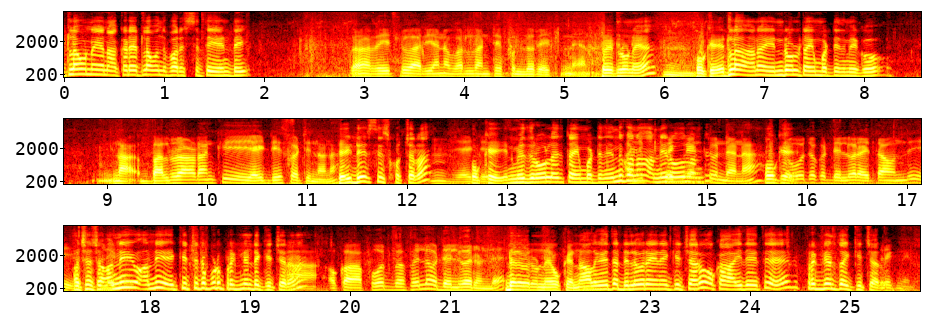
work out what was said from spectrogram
ఎట్లా ఉన్నాయి? అక్కడ ఎట్లా ఉంది పరిస్థితి? ఏంటి? రేట్లు హర్యానా వరలు అంటే ఫుల్ రేట్లు ఉన్నాయి రేట్లు ఉన్నాయా ఓకే ఎట్లా? అన్న ఎన్ని రోజులు టైం పట్టింది మీకు? నా బలు రావడానికి ఎయిట్ డేస్ పట్టింది అన్న ఎయిట్ డేస్ తీసుకొచ్చారా? ఓకే ఎనిమిది రోజులు అయితే టైం పట్టింది. ఎందుకన్నా అన్ని రోజులు అన్న Okay. రోజు ఒక డెలివరీ అవుతా ఉంది. అచ్చా అన్ని అన్ని ఎక్కించేటప్పుడు ప్రెగ్నెంట్ ఎక్కించారా ఒక ఫోర్ బఫెలో డెలివరీ ఉండే. డెలివరీ ఉన్నాయి. ఓకే. నాలుగు అయితే డెలివరీ అయిన ఎక్కించారు ఒక ఐదు అయితే ప్రెగ్నెంట్తో ఎక్కించారు ప్రెగ్నెంట్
